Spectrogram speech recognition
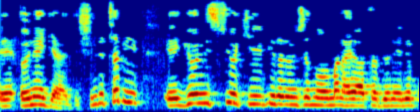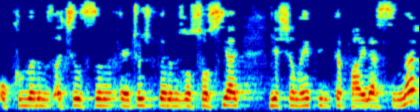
e, öne geldi. Şimdi tabii e, gönül istiyor ki bir an önce normal hayata dönelim, okullarımız açılsın, e, çocuklarımız o sosyal yaşamı hep birlikte paylaşsınlar.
